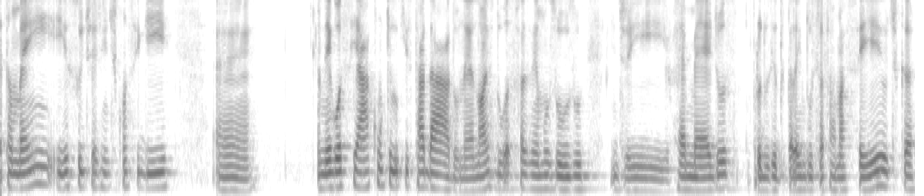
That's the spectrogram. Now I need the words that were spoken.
é também isso de a gente conseguir, eh, negociar com aquilo que está dado, né, nós 2 fazemos uso de remédios produzido pela indústria farmacêutica,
